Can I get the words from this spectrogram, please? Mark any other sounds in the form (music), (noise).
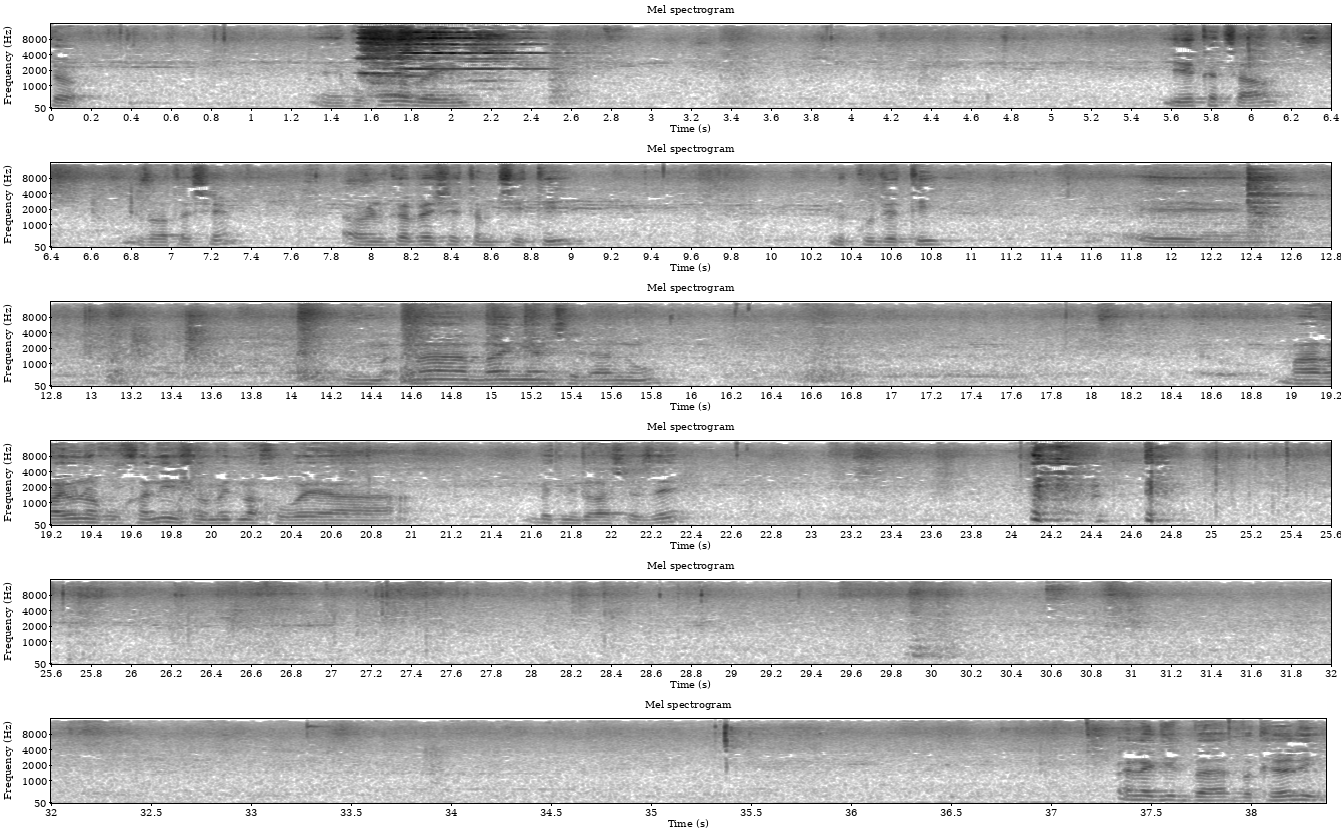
טוב, אה, ברוכים הבאים. יהיה קצר, בעזרת השם, אבל אני מקווה שתמציתי, נקודתי. אה, מה, מה העניין שלנו? מה הרעיון הרוחני שעומד מאחורי הבית מדרש הזה? אגיד בכללי,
